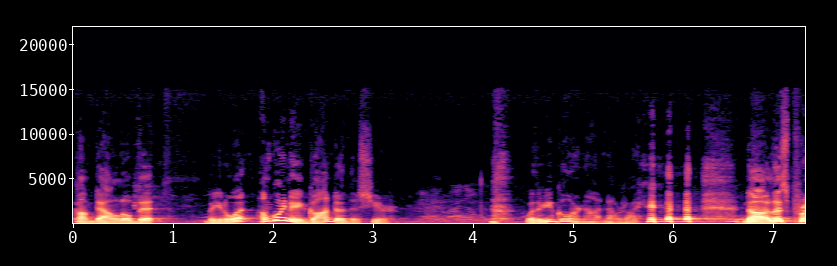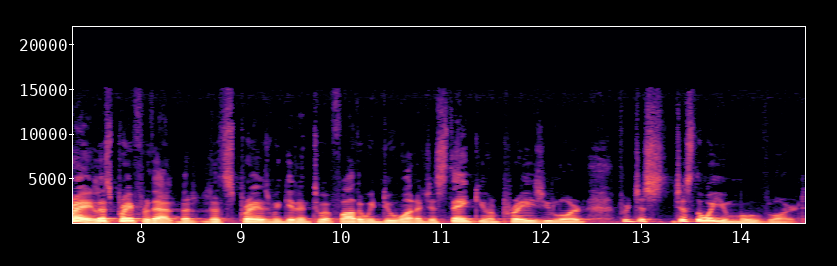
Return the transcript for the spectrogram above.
Calm down a little bit. But you know what? I'm going to Uganda this year. Whether you go or not, not really. no, let's pray. Let's pray for that. But let's pray as we get into it. Father, we do want to just thank you and praise you, Lord, for just, just the way you move, Lord,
